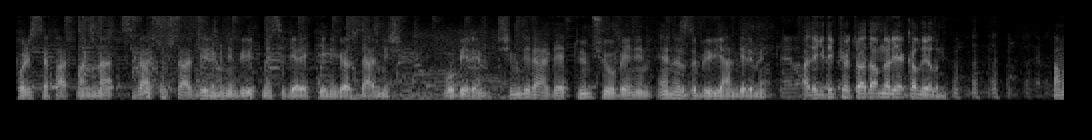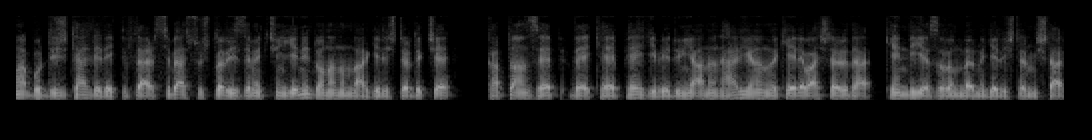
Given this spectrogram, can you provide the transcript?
Polis Departmanı'na siber suçlar birimini büyütmesi gerektiğini göstermiş. Bu birim şimdilerde tüm şubenin en hızlı büyüyen birimi. Hadi gidip kötü adamları yakalayalım. Ama bu dijital dedektifler siber suçları izlemek için yeni donanımlar geliştirdikçe Kaptan Zep ve KP gibi dünyanın her yanındaki elebaşları da kendi yazılımlarını geliştirmişler.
